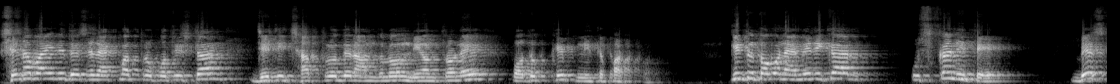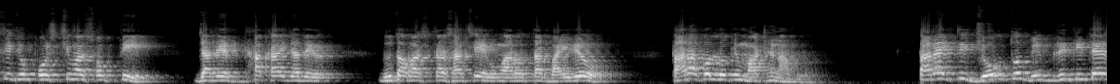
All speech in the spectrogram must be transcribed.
সেনাবাহিনী দেশের একমাত্র প্রতিষ্ঠান যেটি ছাত্রদের আন্দোলন নিয়ন্ত্রণে পদক্ষেপ নিতে পারত। কিন্তু তখন আমেরিকার উস্কানিতে বেশ কিছু পশ্চিমা শক্তি যাদের ঢাকায় যাদের দূতাবাস আছে এবং আরও তার বাইরেও, তারা করল কি মাঠে নামলো। তারা একটি যৌথ বিবৃতিতে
